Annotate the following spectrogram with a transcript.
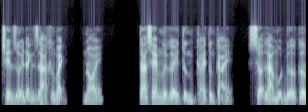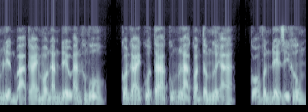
trên dưới đánh giá khương bạch, nói, ta xem ngươi gầy từng cái từng cái, sợ là một bữa cơm liền ba cái món ăn đều ăn không vô, con gái của ta cũng là quan tâm ngươi à có vấn đề gì không?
